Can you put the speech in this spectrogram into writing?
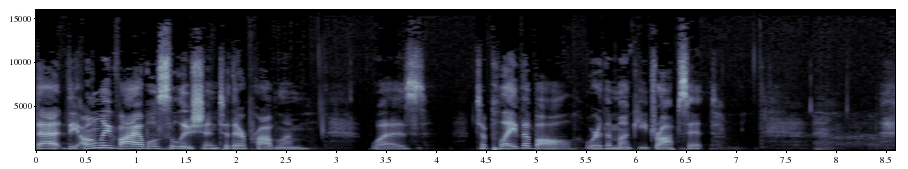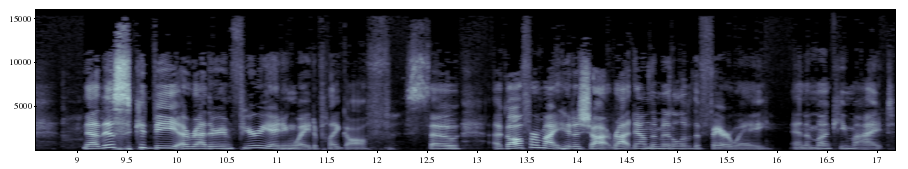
that the only viable solution to their problem was to play the ball where the monkey drops it. Now, this could be a rather infuriating way to play golf. So, a golfer might hit a shot right down the middle of the fairway, and a monkey might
